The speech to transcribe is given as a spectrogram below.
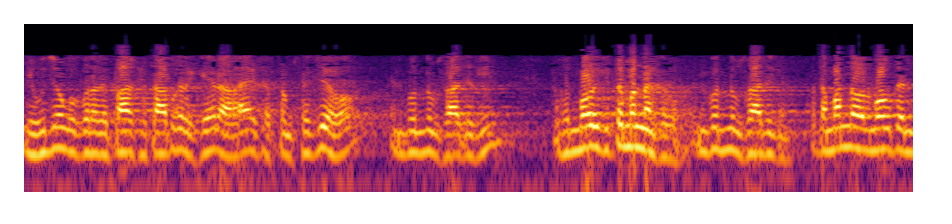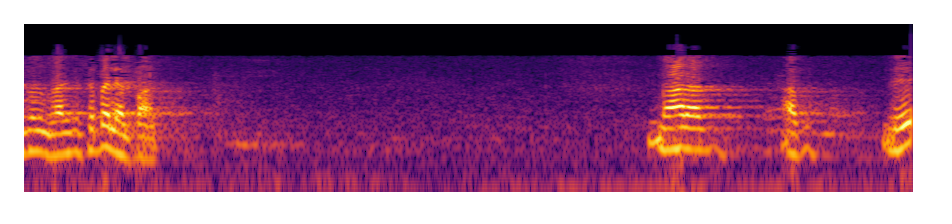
یہودیوں کو قرآن پاک کتاب کر کہہ رہا ہے کہ تم سچے ہو ان کو تم سازگین تو پھر موت کی تمنا کرو ان کو تم سازگین تمنا اور موت ان کو تم سازگین سے پہلے الفاظ۔ مہاراج اب جی؟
